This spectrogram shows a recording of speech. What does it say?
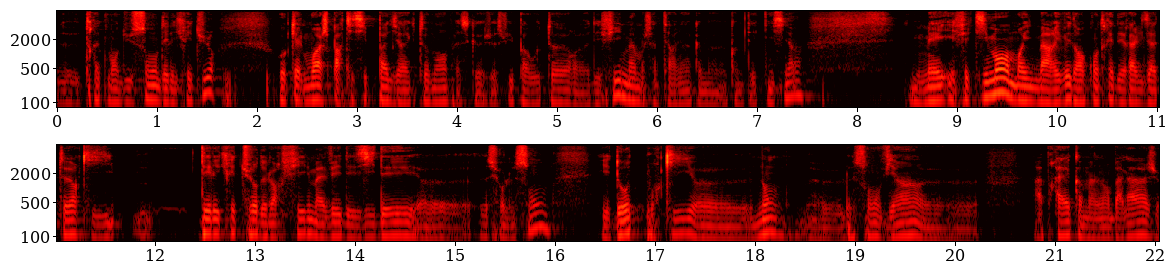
de traitement du son dès l'écriture, auquel moi je participe pas directement parce que je suis pas auteur euh, des films, hein. moi j'interviens comme, euh, comme technicien. Mais effectivement, moi il m'est arrivé de rencontrer des réalisateurs qui dès l'écriture de leur film, avaient des idées euh, sur le son, et d'autres pour qui, euh, non, euh, le son vient après comme un emballage.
